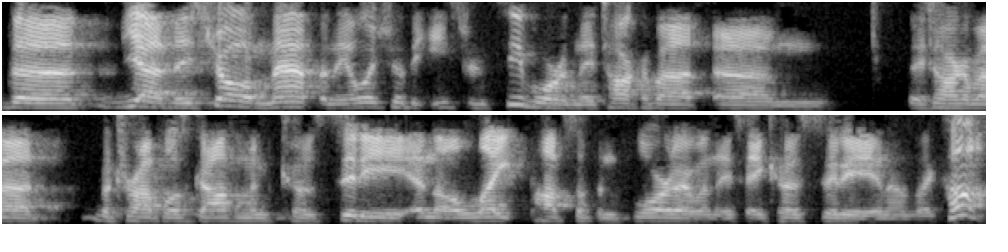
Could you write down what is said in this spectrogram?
the yeah, they show a map and they only show the eastern seaboard, and they talk about um, they talk about Metropolis, Gotham, and Coast City, and the light pops up in Florida when they say Coast City, and I was like, huh,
